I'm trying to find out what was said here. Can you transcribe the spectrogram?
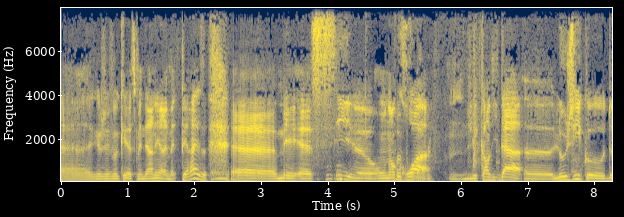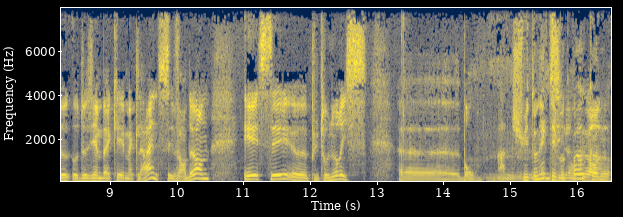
euh, que j'évoquais la semaine dernière et mette Perez, euh, mais euh, si euh, on en croit probable. les candidats logiques au, deux- au deuxième baquet McLaren, c'est Van Dorn et c'est plutôt Norris. Bon, Ah, je suis étonné que t'évoques s'il pas Ocon.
